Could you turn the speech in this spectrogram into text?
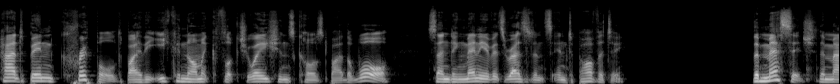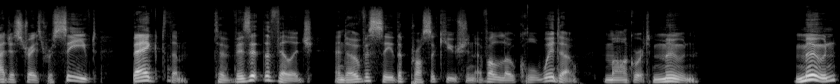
had been crippled by the economic fluctuations caused by the war, sending many of its residents into poverty. The message the magistrates received begged them to visit the village and oversee the prosecution of a local widow, Margaret Moon. Moon,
